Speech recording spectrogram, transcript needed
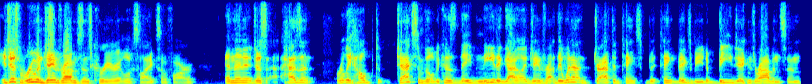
it just ruined James Robinson's career. It looks like so far, and then it just hasn't really helped Jacksonville because they need a guy like James. They went out and drafted Tank, Tank Bigsby to be James Robinson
